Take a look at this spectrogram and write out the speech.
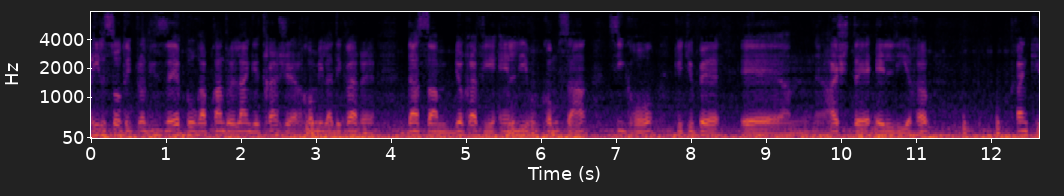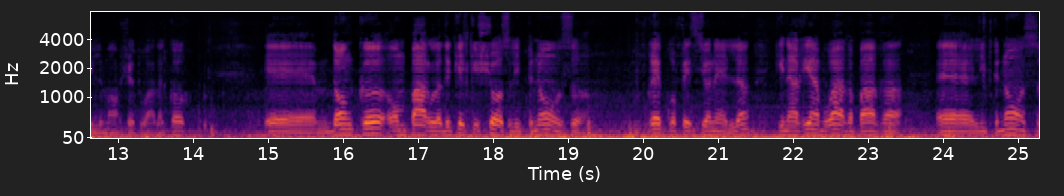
il s'auto-hypnotisait pour apprendre les langues étrangères, comme il a déclaré dans sa biographie, un livre comme ça, si gros, que tu peux euh, acheter et lire tranquillement chez toi, d'accord? Donc, on parle de quelque chose, l'hypnose vraie professionnelle, qui n'a rien à voir par euh, l'hypnose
